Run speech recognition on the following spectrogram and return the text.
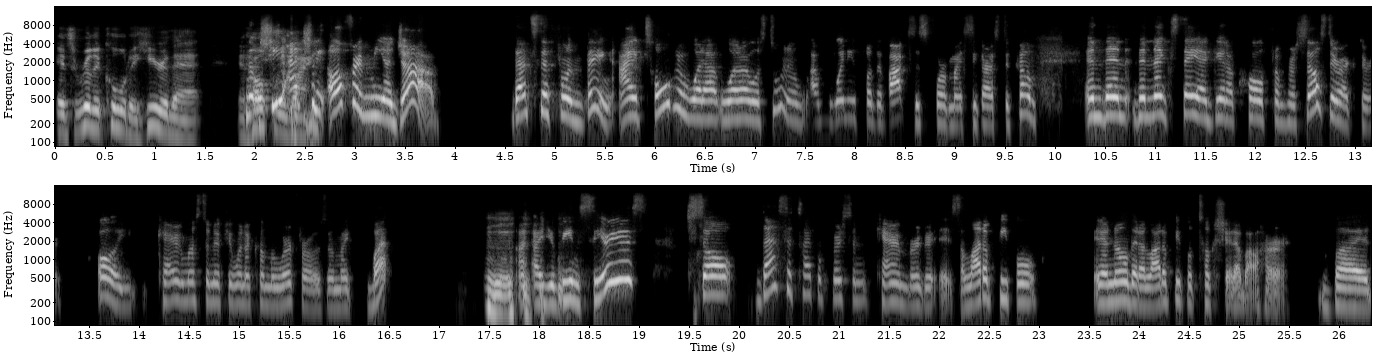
it's really cool to hear that. And no, she actually offered me a job. That's the fun thing. I told her what I what I was doing. I'm waiting for the boxes for my cigars to come, and then the next day I get a call from her sales director oh, Karen wants to know if you want to come and work for us. I'm like, what? are, are you being serious? So that's the type of person Karen Berger is. A lot of people, and I know that a lot of people talk shit about her, but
